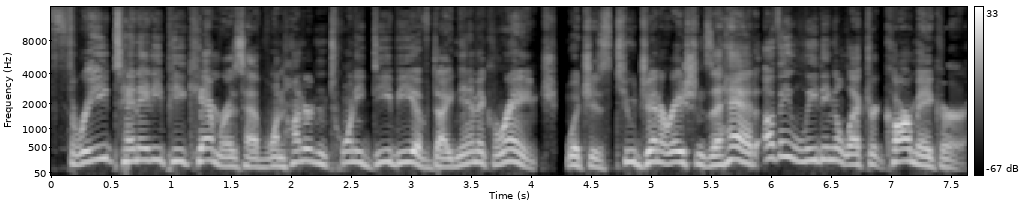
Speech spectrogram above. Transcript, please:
Three 1080p cameras have 120 dB of dynamic range, which is two generations ahead of a leading electric car maker.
